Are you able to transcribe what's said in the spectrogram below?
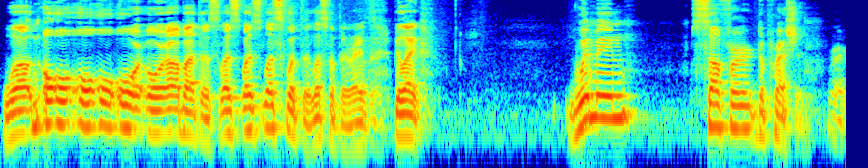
well, or or, or, or, or how about this? Let's let's let's flip it. Let's flip it, right? Be like, women suffer depression Right.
